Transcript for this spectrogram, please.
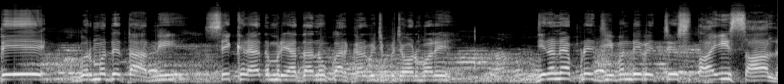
ਤੇ ਗੁਰਮਤ ਦੇ ਧਾਰਨੀ, ਸਿੱਖ ਰਹਿਤ ਮਰਿਆਦਾ ਨੂੰ ਘਰ ਘਰ ਵਿੱਚ ਪਹੁੰਚਾਉਣ ਵਾਲੇ ਜਿਨ੍ਹਾਂ ਨੇ ਆਪਣੇ ਜੀਵਨ ਦੇ ਵਿੱਚ 27 ਸਾਲ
